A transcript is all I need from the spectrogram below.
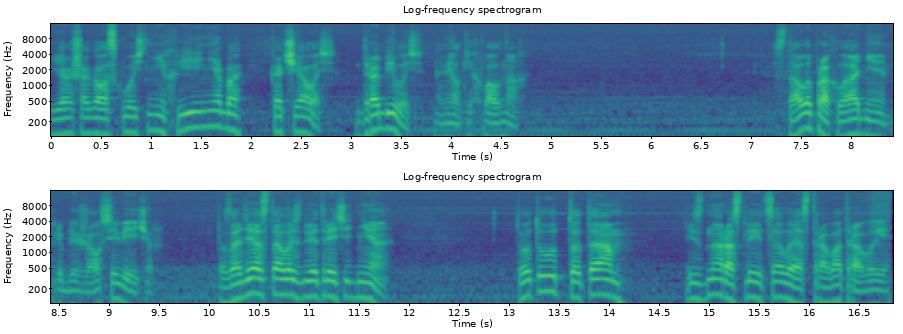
Я шагал сквозь них, и небо качалось, дробилось на мелких волнах. Стало прохладнее, приближался вечер. Позади осталось две трети дня. То тут, то там из дна росли целые острова травы.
